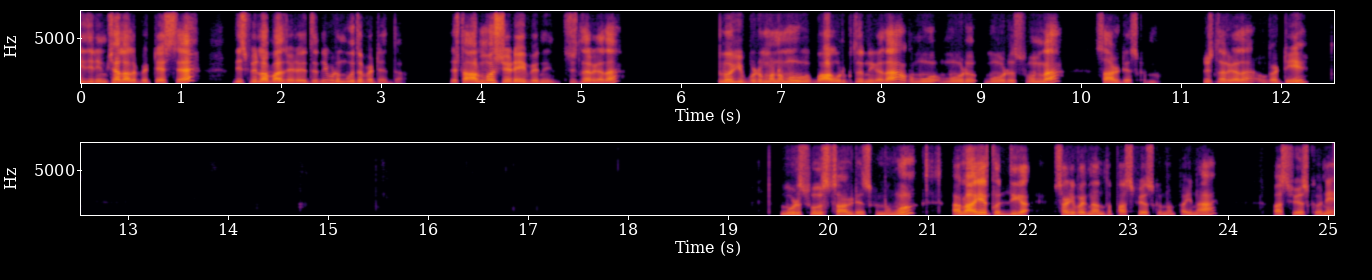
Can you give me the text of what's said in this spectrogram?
ఐదు నిమిషాలు అలా పెట్టేస్తే బిస్మిల్లాబాద్ రెడీ అవుతుంది. ఇప్పుడు మూత పెట్టేద్దాం. జస్ట్ ఆల్మోస్ట్ రెడీ అయిపోయింది. చూస్తున్నారు కదా ఇందులోకి ఇప్పుడు మనము బాగా ఉడుకుతుంది కదా ఒక మూ మూడు మూడు స్పూన్ల సాల్ట్ వేసుకున్నాం చూస్తున్నారు కదా ఒకటి మూడు స్పూన్స్ సాల్ట్ వేసుకున్నాము అలాగే కొద్దిగా సరిపడినంత పసుపు వేసుకున్నాం పైన. పసుపు వేసుకొని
